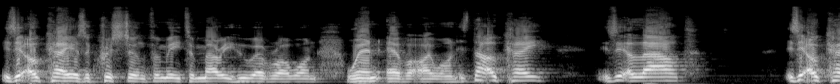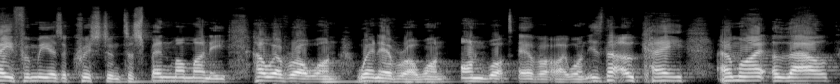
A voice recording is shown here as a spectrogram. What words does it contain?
Is it okay as a Christian for me to marry whoever I want, whenever I want? Is that okay? Is it allowed? Is it okay for me as a Christian to spend my money however I want, whenever I want, on whatever I want? Is that okay? Am I allowed?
